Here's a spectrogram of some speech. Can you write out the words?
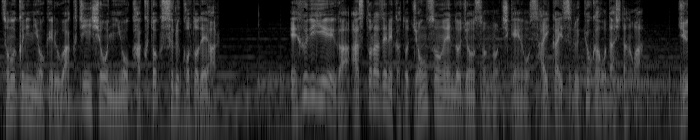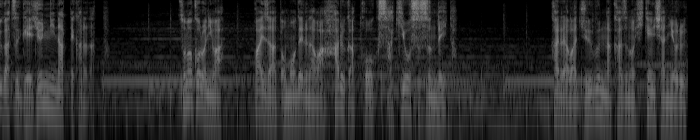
その国におけるワクチン承認を獲得することである。FDA がアストラゼネカとジョンソン・エンド・ジョンソンの治験を再開する許可を出したのは10月下旬になってからだった。その頃にはファイザーとモデルナははるか遠く先を進んでいた。彼らは十分な数の被験者による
